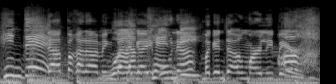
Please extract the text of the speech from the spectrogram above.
Hindi. Napakaraming Walang bagay. candy. Una, maganda ang Marley Bears. Ah.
